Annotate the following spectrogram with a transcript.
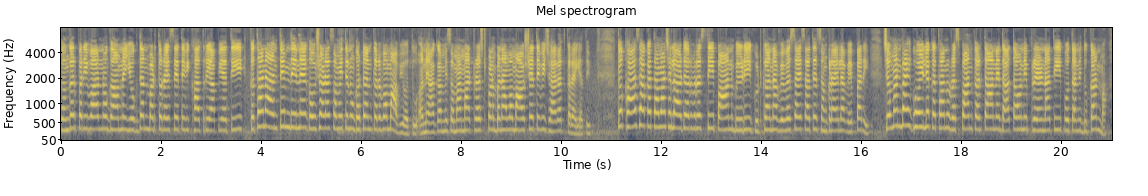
ગંગર પરિવારનો ગામને યોગદાન મળતો રહેશે તેવી ખાતરી આપી હતી. કથાના અંતિમ દિને ગૌશાળા સમિતિનું ગઠન કરવામાં આવ્યું હતું અને આગામી સમયમાં ટ્રસ્ટ પણ બનાવવામાં આવશે તેવી જાહેરાત કરાઈ હતી. તો ખાસ આ કથામાં છેલ્લા અઢાર વર્ષથી પાન, બીડી, ગુટખાના વ્યવસાય સાથે સંકળાયેલા વેપારી ચમનભાઈ ગોયલે કથાનું રસપાન કરતા અને દાતાઓની પ્રેરણાથી પોતાની દુકાનમાં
